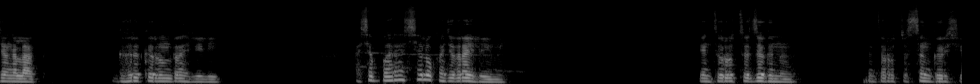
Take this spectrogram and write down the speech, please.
जंगलात. घर करून राहिलेली. अशा बऱ्याचशा लोकांच्यात राहिलो आहे मी. त्यांचं रोजचं जगणं त्यांचा रोजचा संघर्ष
